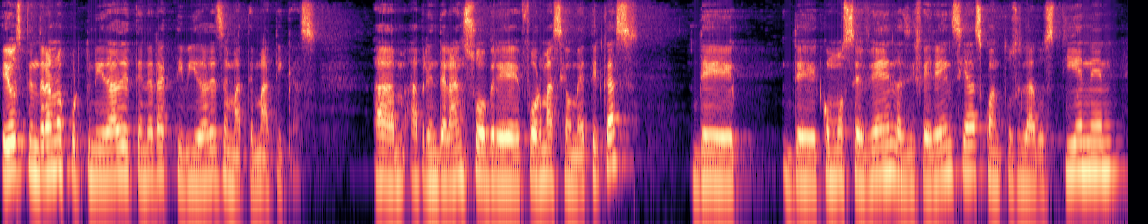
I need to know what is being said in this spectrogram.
Ellos tendrán la oportunidad de tener actividades de matemáticas. aprenderán sobre formas geométricas, de, de, cómo se ven las diferencias, cuántos lados tienen,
